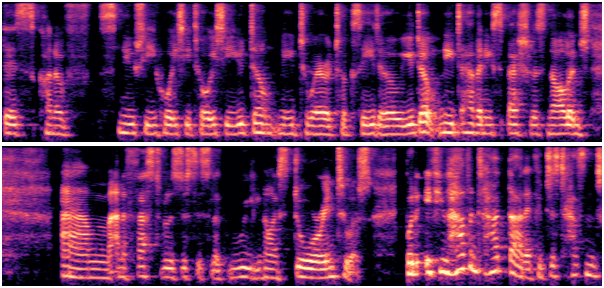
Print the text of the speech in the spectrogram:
this kind of snooty, hoity toity. You don't need to wear a tuxedo. You don't need to have any specialist knowledge. Um, and a festival is just this like really nice door into it. But if you haven't had that, if it just hasn't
